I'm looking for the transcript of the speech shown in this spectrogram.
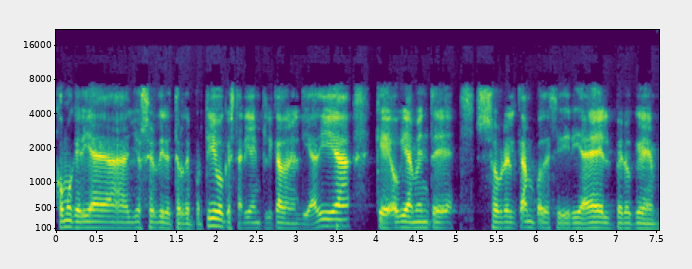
cómo quería yo ser director deportivo, que estaría implicado en el día a día, que obviamente sobre el campo decidiría él, pero que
